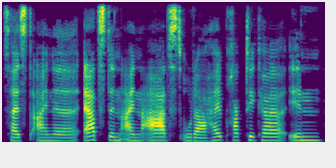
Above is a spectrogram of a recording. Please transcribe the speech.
Das heißt, eine Ärztin, einen Arzt oder Heilpraktikerin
